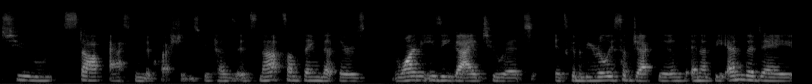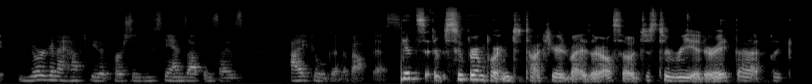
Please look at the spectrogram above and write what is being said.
to stop asking the questions because it's not something that there's one easy guide to it. It's going to be really subjective. And at the end of the day, you're going to have to be the person who stands up and says, I feel good about this. It's super important to talk to your advisor also, just to reiterate that. Like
